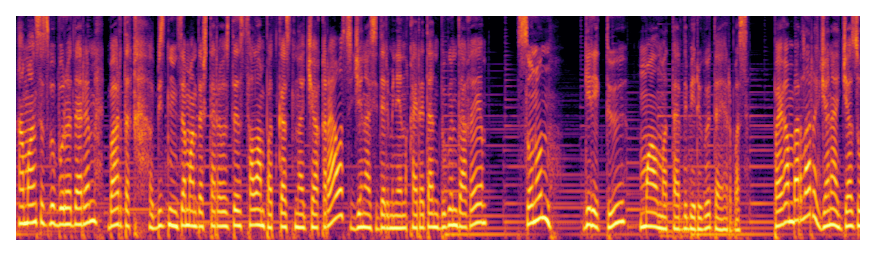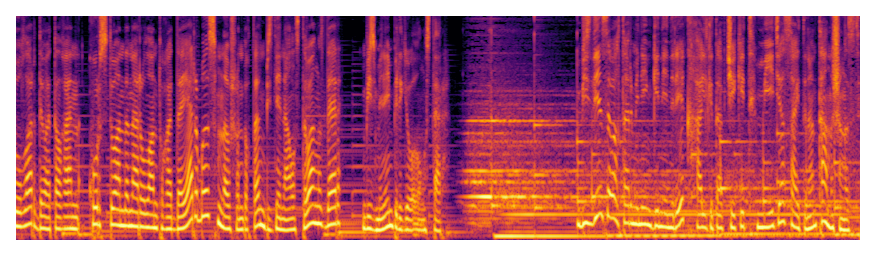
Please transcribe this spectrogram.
Амансызбы бурадарым? Баардык биздин замандаштарыбызды салам подкастына чакырабыз. Жана сиздер менен кайрадан бүгүн дагы сонун керектүү маалыматтарды берүүгө даярбыз. Пайгамбарлар жана жазуулар деп аталган курсту андан ары улантууга даярбыз. Мына ошондуктан бизден алыстабаңыздар. Биз менен бирге болуңуздар. Биздин сабактар менен кененирээк ал китап чекит медиа сайтынан таанышыңыз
